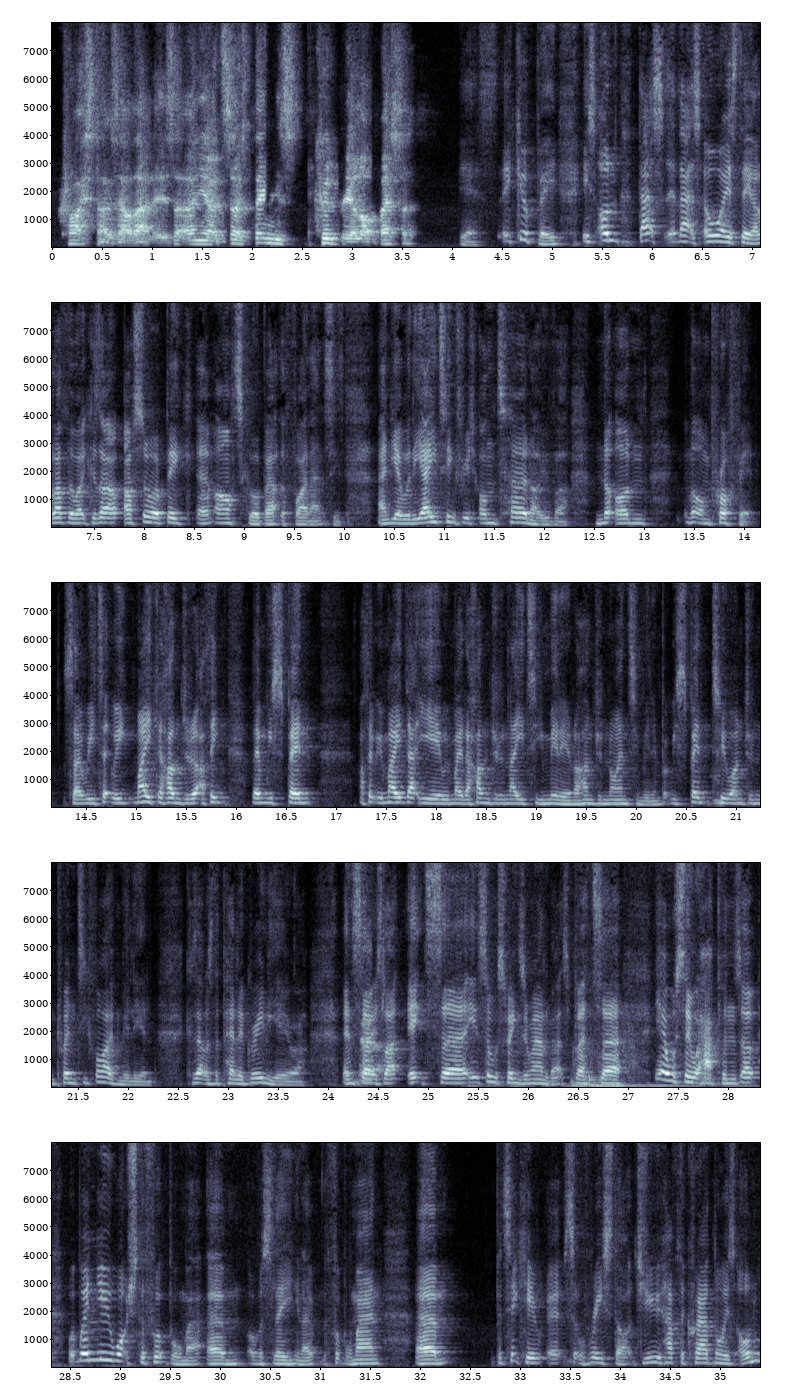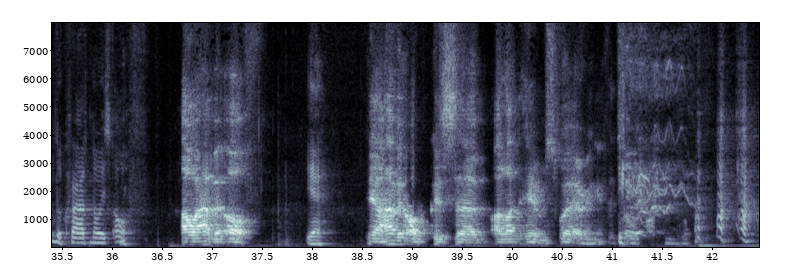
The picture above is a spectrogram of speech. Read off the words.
Christ knows how that is, and you know, so things could be a lot better. Yes, it could be. It's on. That's that's always the. I love the way because I, I saw a big um, article about the finances, and yeah, with the 18th reach on turnover, not on not on profit. So we t- we make a hundred. I think then we spent. I think we made that year. We made 180 million, 190 million, but we spent 225 million because that was the Pellegrini era. And so it's like it's uh, it's all swings and roundabouts. But uh, yeah, we'll see what happens. Uh, but when you watch the football, Matt, um, obviously you know the football man. Um, particularly uh, sort of restart, do you have the crowd noise on or the crowd noise off? Oh, I have it off. Yeah, Yeah, I have it off because um, I like to hear them swearing if it's all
